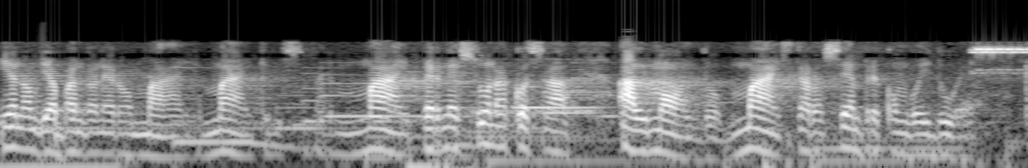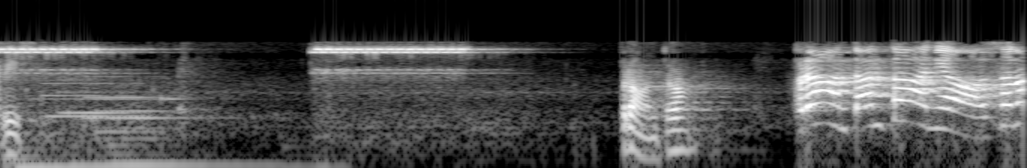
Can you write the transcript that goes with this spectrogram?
io non vi abbandonerò mai, mai, Christopher, mai, per nessuna cosa al mondo. Mai, starò sempre con voi due, Christopher. Pronto? Pronto Antonio, sono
